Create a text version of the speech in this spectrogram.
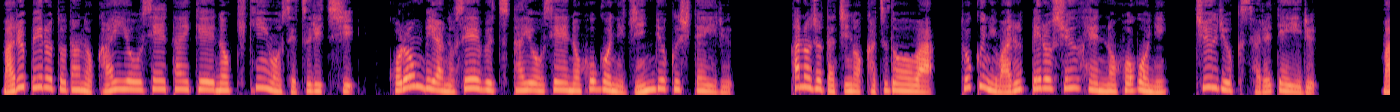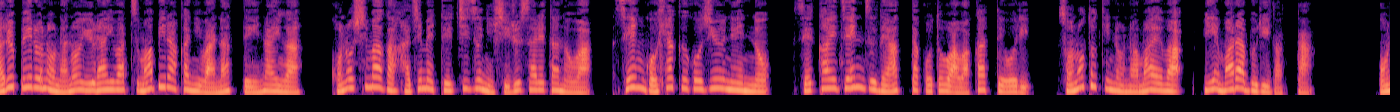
マルペロと他の海洋生態系の基金を設立し、コロンビアの生物多様性の保護に尽力している。彼女たちの活動は、特にマルペロ周辺の保護に注力されている。マルペロの名の由来はつまびらかにはなっていないが、この島が初めて地図に記されたのは、1550年の世界全図であったことは分かっており、その時の名前はイエマラブリだった。同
